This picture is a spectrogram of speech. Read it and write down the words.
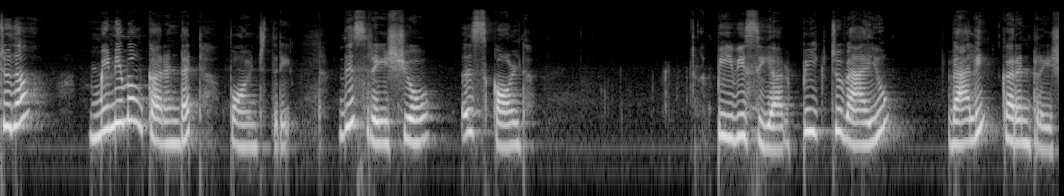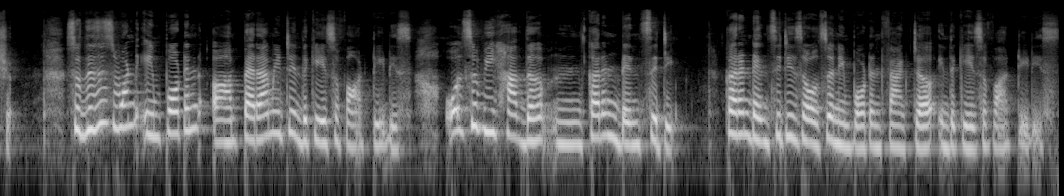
the minimum current at 0.3. This ratio is called PVCR, peak to value valley current ratio. So this is one important uh, parameter in the case of RTDs. Also we have the um, current density. Current density is also an important factor in the case of RTDs.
